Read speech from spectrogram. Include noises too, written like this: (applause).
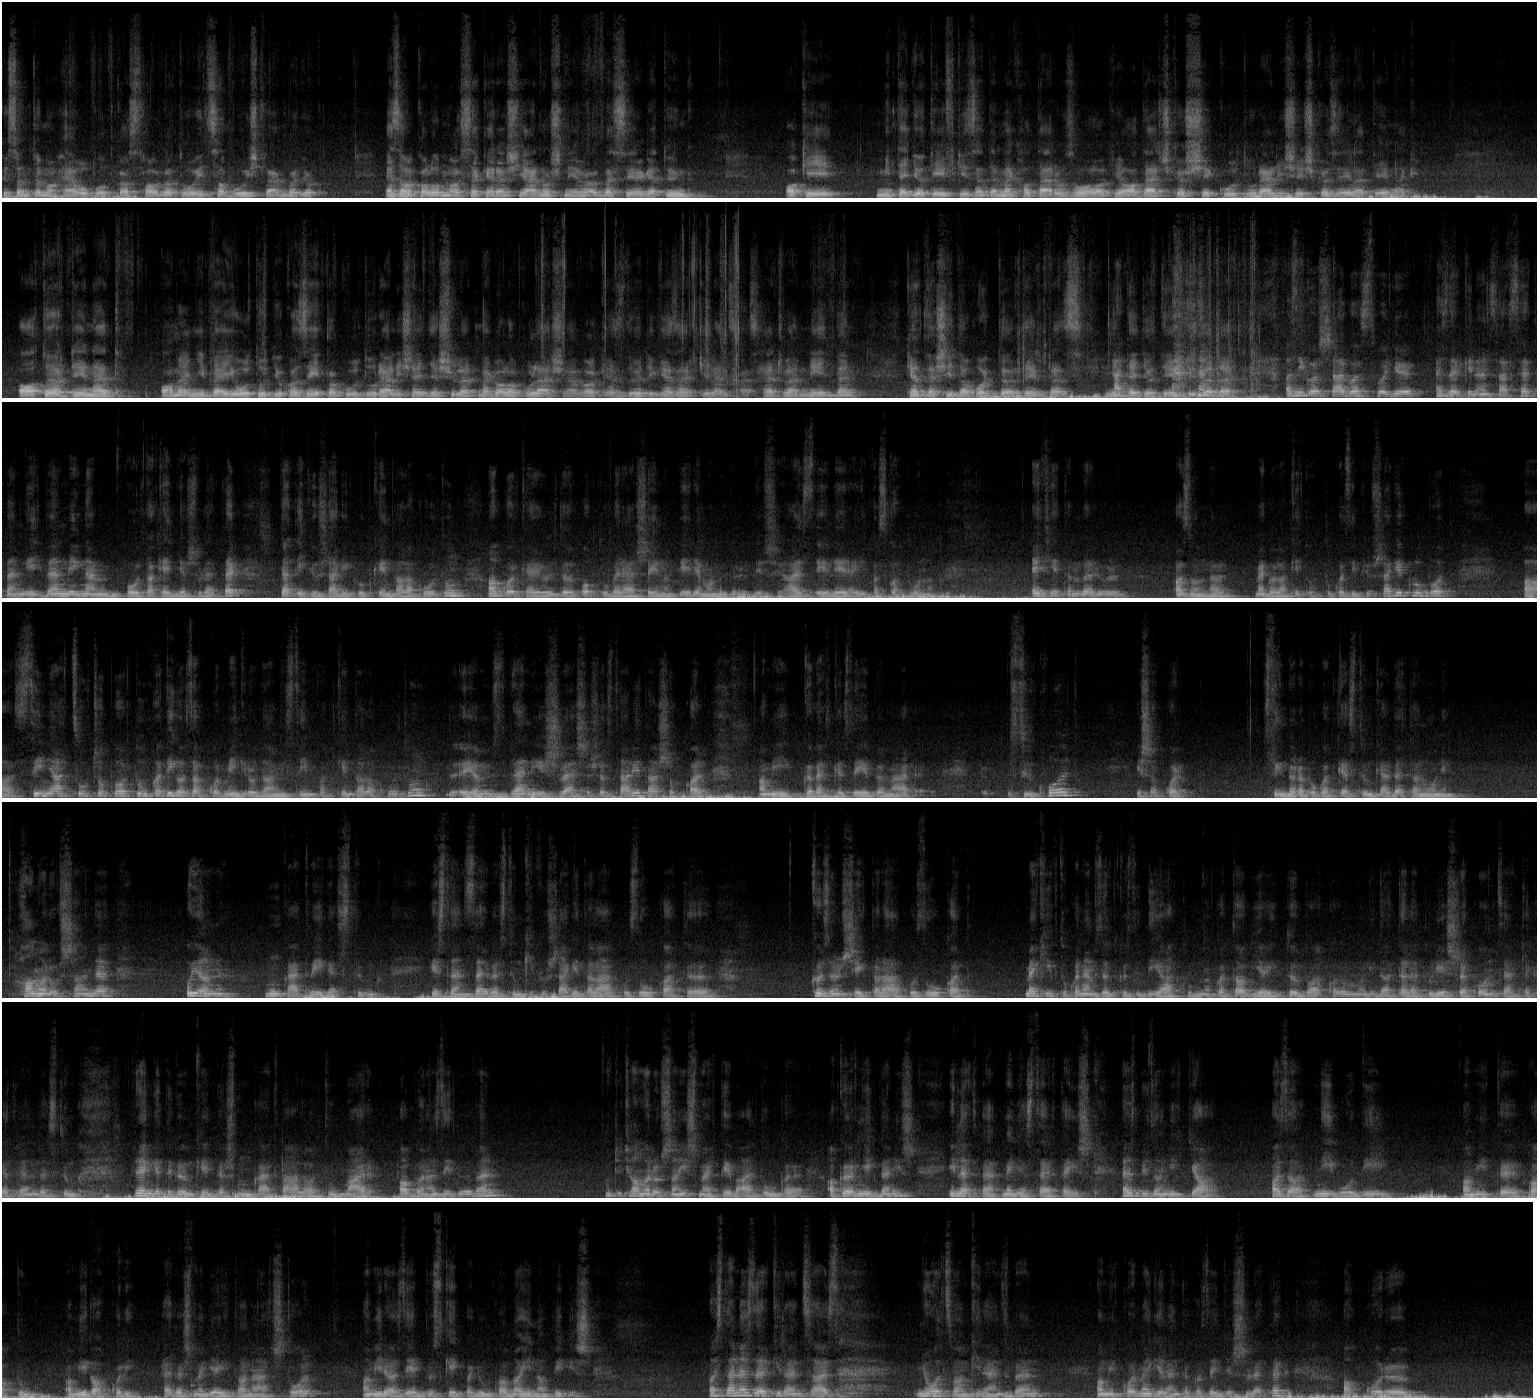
Köszöntöm a Heo Podcast hallgatóit, Szabó István vagyok. Ez alkalommal Szekeres Jánosnével beszélgetünk, aki mintegy öt évtizede meghatározó alakja Adács község kulturális és közéletének. A történet, amennyiben jól tudjuk, az Zéta Kulturális Egyesület megalakulásával kezdődik 1974-ben. Kedves Ida, hogy történt ez? Mintegy öt évtizede. (laughs) Az igazság az, hogy 1974-ben még nem voltak egyesületek, tehát ifjúsági klubként alakultunk. Akkor került október 1-én a férjem a művelődési ház élére igazgatónak. Egy héten belül azonnal megalakítottuk az ifjúsági klubot, a színjátszó csoportunkat, igaz, akkor még irodalmi színpadként alakultunk, zenés, verses összeállításokkal, ami következő évben már szűk volt, és akkor színdarabokat kezdtünk el betanulni. Hamarosan olyan munkát végeztünk, hiszen szerveztünk ifjúsági találkozókat, közönségtalálkozókat, meghívtuk a Nemzetközi Diákklubnak a tagjait több alkalommal ide a településre, koncerteket rendeztünk, rengeteg önkéntes munkát vállaltunk már abban az időben, úgyhogy hamarosan ismerté váltunk a környékben is, illetve megyeszerte is. Ez bizonyítja az a nívódíj, amit kaptunk a még akkori Heves megyei tanácstól, amire azért büszkék vagyunk a mai napig is. Aztán 1989-ben, amikor megjelentek az egyesületek, akkor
